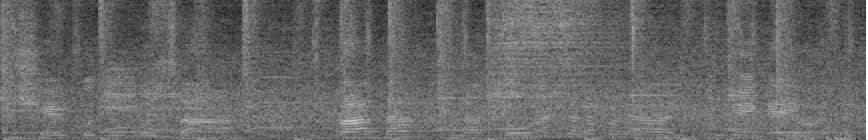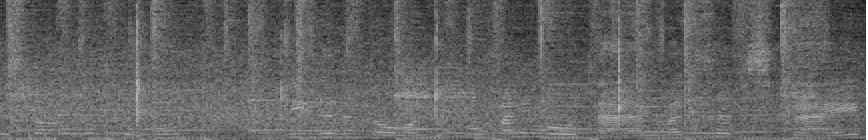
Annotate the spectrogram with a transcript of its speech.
isi-share ko dito sa product na to. At sana po na-enjoy kayo at nagustuhan niyo po video na to, huwag niyo pong kalimutan mag-subscribe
